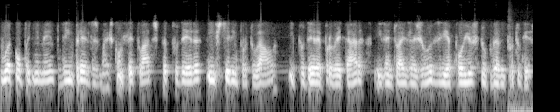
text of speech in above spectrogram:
o acompanhamento de empresas mais conceituadas para poder investir em Portugal e poder aproveitar eventuais ajudas e apoios do governo português.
